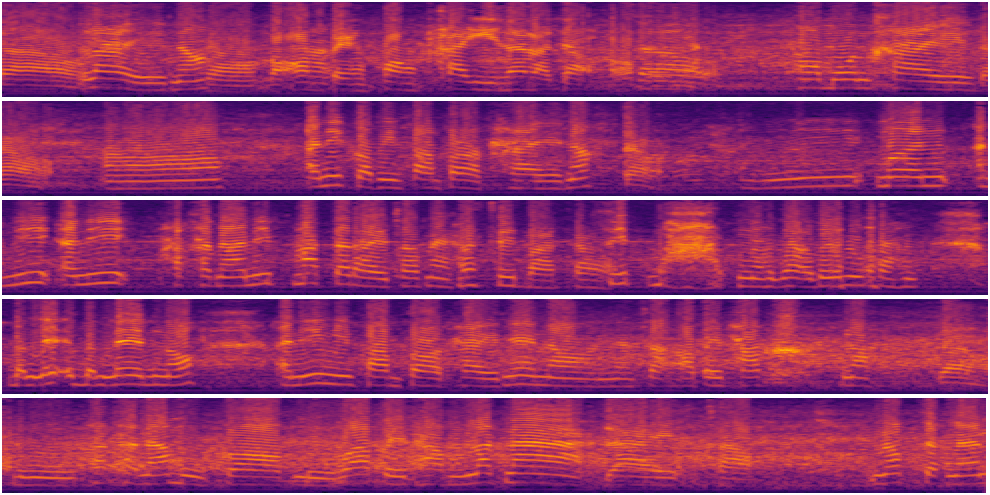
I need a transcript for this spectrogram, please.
เจ้าไล่เนาะเจ้าก็เอาแปลงฟองไข่นั่นแหละเจ้าเอาเจ้าฮอร์โมนไข่เจ้าอ๋ออันนี้ก็มีความปลอดภัยเนาะเจ้า อันนี้เมินอันนี้อันนี้ผักคะน้านี่มัดตะไดเจ้าแม่ห้าสิบบาทเจ้าสิบบาทนะเจ้าได้ดูกันบันเละบันเล่นเนาะอันนี้มีความปลอดภัยแน่นอนนะจะเอาไปพักเนาะจ้าหมูผักคะน้าหมูกรอบหรือว่าไปทำราดหน้าได้ครับนอกจากนั้น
